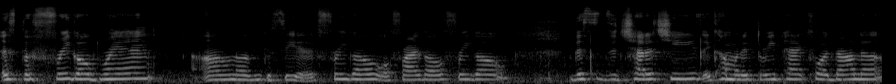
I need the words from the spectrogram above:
it's the Frigo brand. I don't know if you can see it. Frigo or Frigo, Frigo. This is the cheddar cheese. It come with a three pack for a dollar.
